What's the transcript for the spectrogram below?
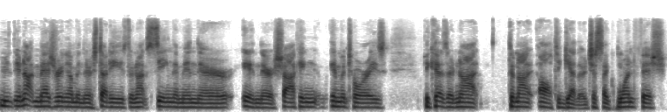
They're not measuring them in their studies. They're not seeing them in their in their shocking inventories because they're not they're not all together. Just like one fish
